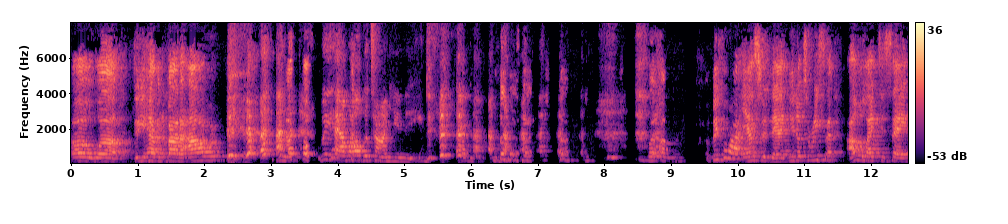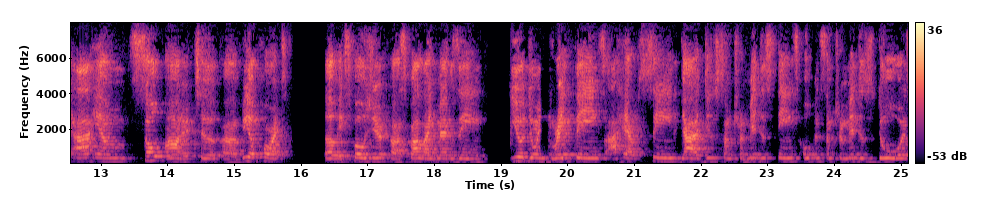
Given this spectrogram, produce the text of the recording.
oh wow! Do you have it about an hour? we have all the time you need. but um, before I answer that, you know, Teresa, I would like to say I am so honored to uh, be a part of Exposure uh, Spotlight Magazine. You're doing great things. I have seen God do some tremendous things, open some tremendous doors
